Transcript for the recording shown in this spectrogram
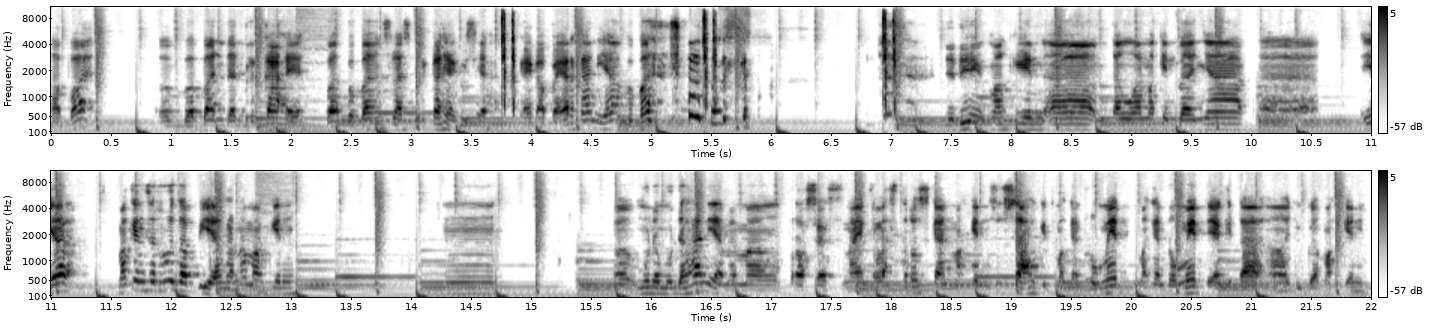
apa beban dan berkah ya. Beban slash berkah ya Gus ya. Kayak KPR kan ya beban berkah jadi makin uh, tanggungan makin banyak uh, ya makin seru tapi ya karena makin hmm, uh, mudah-mudahan ya memang proses naik kelas terus kan makin susah gitu makin rumit makin rumit ya kita uh, juga makin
